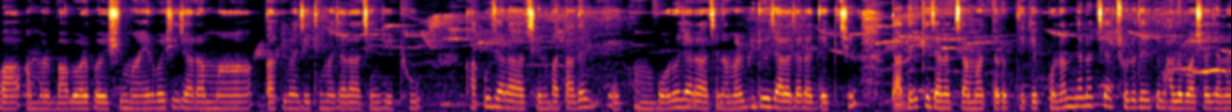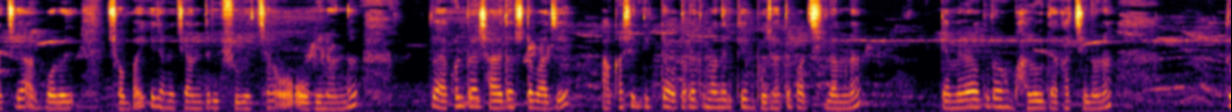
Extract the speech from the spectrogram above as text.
বা আমার বাবার বয়সী, মায়ের বয়সী যারা মা, কাকিমা, জেঠিমা যারা আছেন, জেঠু, কাকু যারা আছেন বা তাদের বড় যারা আছেন, আমার ভিডিও যারা যারা দেখছেন তাদেরকে জানাচ্ছি, আমার তরফ থেকে প্রণাম জানাচ্ছি আর ছোটোদেরকে ভালোবাসা জানাচ্ছি আর বড় সবাইকে জানাচ্ছি আন্তরিক শুভেচ্ছা ও অভিনন্দন। তো এখন প্রায় সাড়ে দশটা বাজে। আকাশের দিকটা অতটা তোমাদেরকে বোঝাতে পারছিলাম না। ক্যামেরা অতটা ভালো দেখাচ্ছিল না। তো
